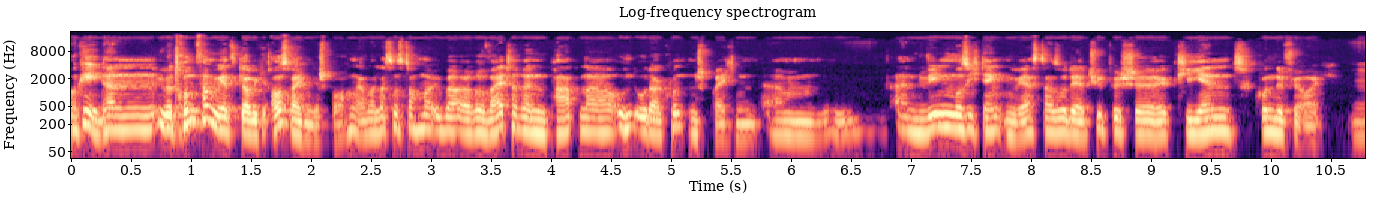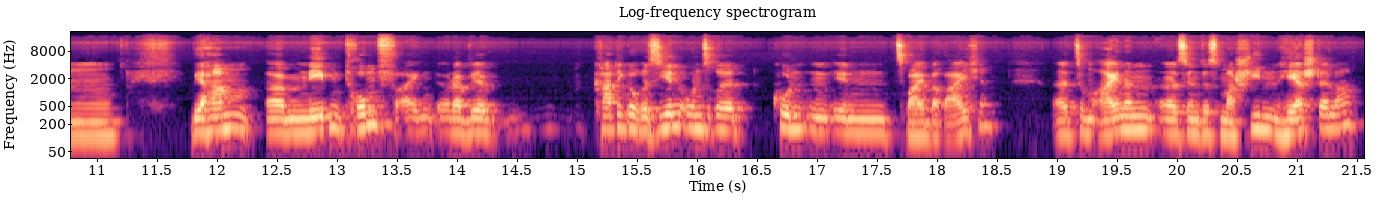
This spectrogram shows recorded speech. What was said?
Okay, dann über Trumpf haben wir jetzt, glaube ich, ausreichend gesprochen, aber lass uns doch mal über eure weiteren Partner und oder Kunden sprechen. Ähm, an wen muss ich denken? Wer ist da so der typische Klient, Kunde für euch? Mm, wir haben ähm, neben Trumpf oder wir kategorisieren unsere Kunden in zwei Bereiche. Äh, zum einen äh, sind es Maschinenhersteller,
